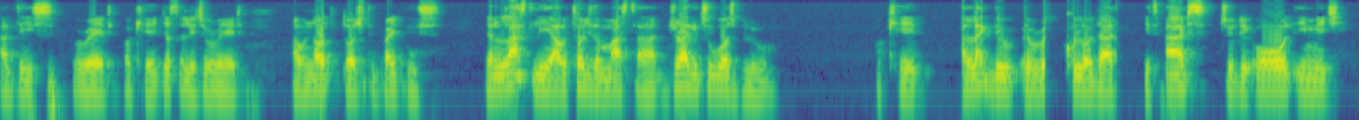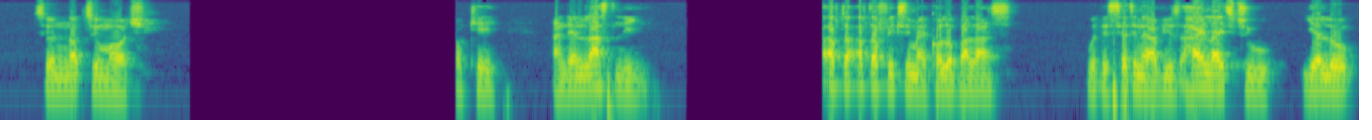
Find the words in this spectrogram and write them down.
at this red okay just a little red. I will not touch the brightness. Then lastly I will touch the master drag it towards blue okay. I like the, the red color that it adds to the whole image so not too much. Okay. And then lastly after after fixing my color balance with the setting I have used highlights to yellow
